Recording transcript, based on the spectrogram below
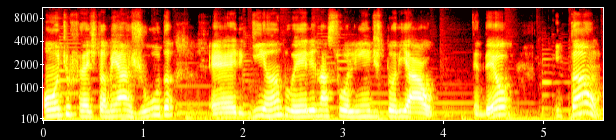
Onde o Fred também ajuda, é, guiando ele na sua linha editorial, entendeu? Então,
